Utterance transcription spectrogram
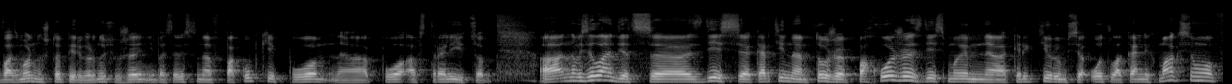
Возможно, что перевернусь уже непосредственно в покупки по, э, по австралийцу. А новозеландец, э, здесь картина тоже похожа. Здесь мы э, корректируемся от локальных максимумов.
